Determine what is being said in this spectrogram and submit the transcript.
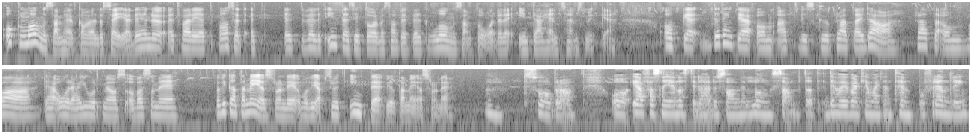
och långsamhet kan man väl ändå säga. Det har nu ett varit på något sätt ett, ett väldigt intensivt år men samtidigt ett väldigt långsamt år där det inte har hänt så hemskt mycket. Och eh, det tänkte jag om att vi skulle prata idag, prata om vad det här året har gjort med oss och vad som är vad vi kan ta med oss från det och vad vi absolut inte vill ta med oss från det. Mm, så bra. Och jag fastnade genast i det här du sa med långsamt. Att det har ju verkligen varit en tempoförändring.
